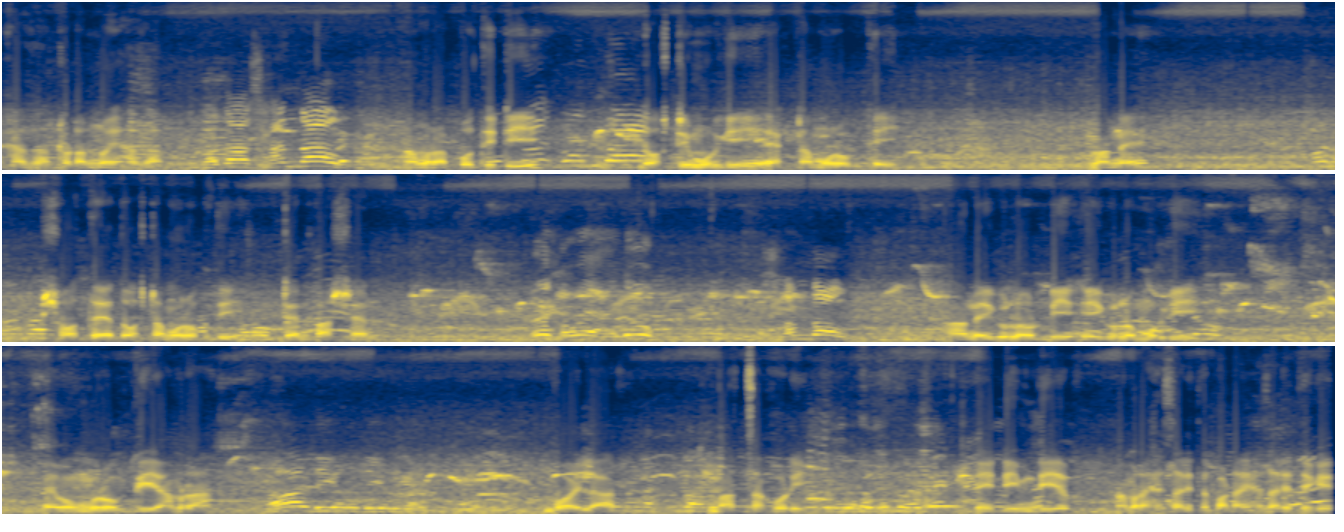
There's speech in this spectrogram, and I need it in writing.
এক হাজার টোটাল নয় হাজার। আমরা প্রতিটি দশটি মুরগি একটা মোরগ দিই। মানে শতে দশটা মোরগ দিই টেন পার্সেন্ট আর এইগুলো এইগুলো মুরগি এবং মোরগ দিয়ে আমরা ব্রয়লার বাচ্চা করি। এই ডিম দিয়ে আমরা হেসারিতে পাঠাই হেসারি থেকে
